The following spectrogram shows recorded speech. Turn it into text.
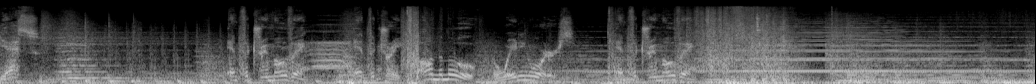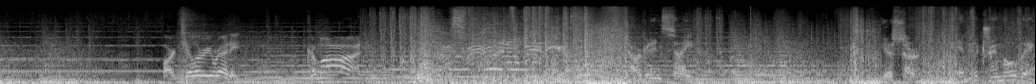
Yes. Infantry moving. Infantry on the move. Awaiting orders. Infantry moving. Artillery ready. Come on! Target in sight. Yes, sir. Infantry moving.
